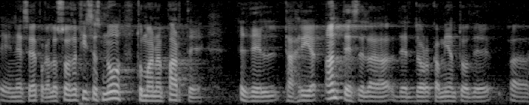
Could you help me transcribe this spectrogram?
en esa época. Los salafistas no tomaron parte del Tahrir antes del derrocamiento de, ah,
